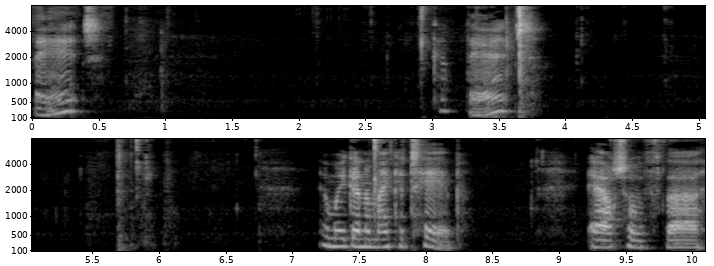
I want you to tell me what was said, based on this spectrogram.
that, cut that, and we're going to make a tab out of the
